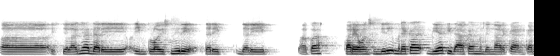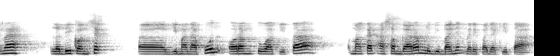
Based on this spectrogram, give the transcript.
uh, istilahnya dari employee sendiri, dari dari apa karyawan sendiri, mereka dia tidak akan mendengarkan karena lebih konsep uh, gimana pun orang tua kita makan asam garam lebih banyak daripada kita.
